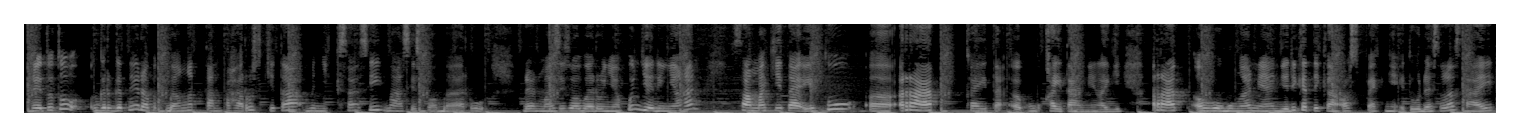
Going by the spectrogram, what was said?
Nah itu tuh gregetnya dapat banget tanpa harus kita menyiksa si mahasiswa baru. Dan mahasiswa barunya pun jadinya kan sama kita itu uh, erat kaita uh, kaitannya lagi erat uh, hubungannya. Jadi ketika ospeknya itu udah selesai,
